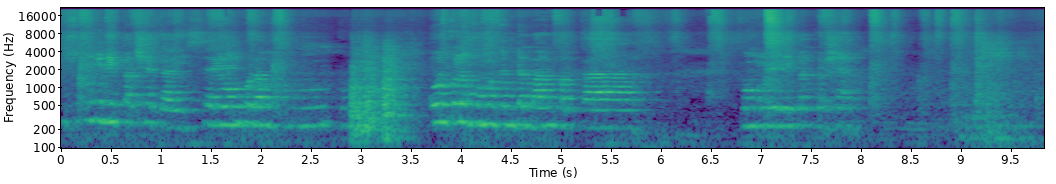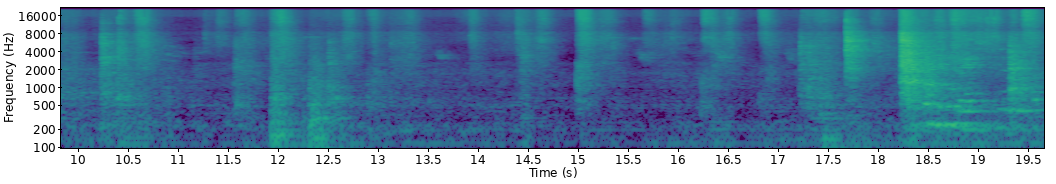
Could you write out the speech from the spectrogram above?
Gusto ko ilipat siya guys. Ewan ko lang kung, kung ewan ko lang kung maganda ba ang pagka kung ililipat ko siya. Ito din guys, ililipat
